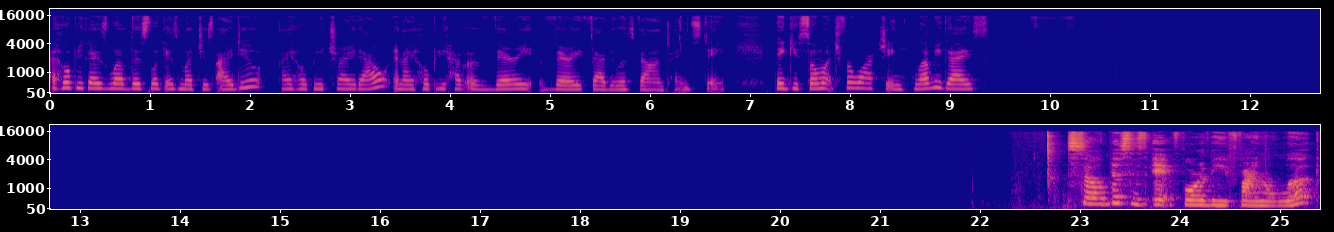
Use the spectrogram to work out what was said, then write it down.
I hope you guys love this look as much as I do. I hope you try it out, and I hope you have a very, very fabulous Valentine's Day. Thank you so much for watching. Love you guys. So this is it for the final look.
